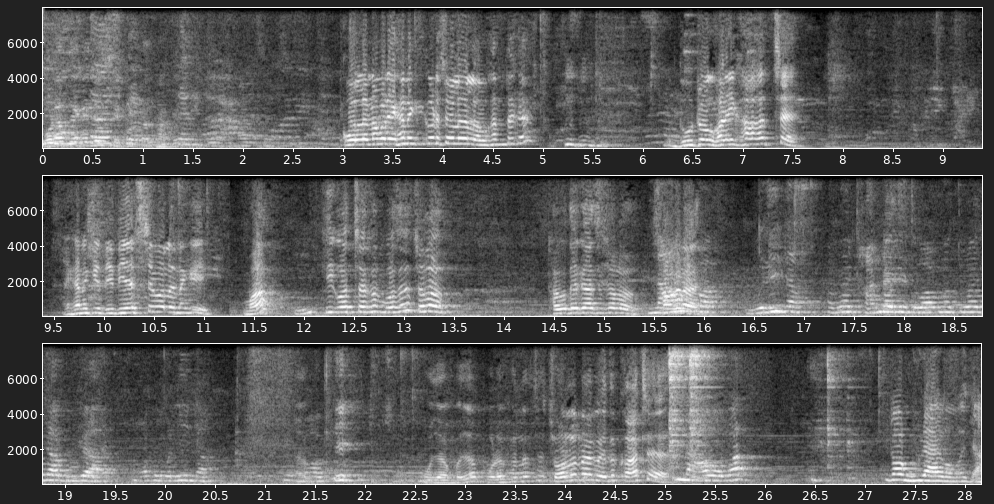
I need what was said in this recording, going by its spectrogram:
গোড়া থেকে যে শেকড়টা থাকে। কল্যাণ আবার এখানে কি করে চলে এলো? ওখান থেকে? দুটো ঘরেই খাওয়া হচ্ছে? এখানে কি দিদি এসছে বলে নাকি? মা কি করছ এখন? বসে চলো। ঠাকুর দেখে আছি চলো। না বলি না। আমার ঠান্ডা যে তোমার মা যা ঘুরায় আমাকে বলি না। বাপরে, মোজা ফোজা পরে ফেলেছে। চলো না গো এ তো কাছে। না বাবা। তোরা ঘুরায় বাবা যা।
